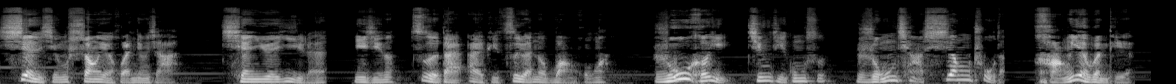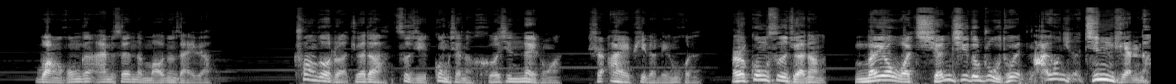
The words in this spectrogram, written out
现行商业环境下。签约艺人以及呢自带 IP 资源的网红啊，如何与经纪公司融洽相处的行业问题？网红跟 MCN 的矛盾在于啊，创作者觉得自己贡献的核心内容啊是 IP 的灵魂，而公司觉得呢没有我前期的助推，哪有你的今天呢？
